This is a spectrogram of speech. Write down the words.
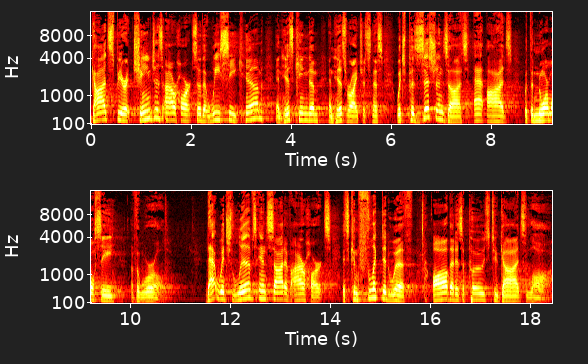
God's Spirit changes our hearts so that we seek Him and His kingdom and His righteousness, which positions us at odds with the normalcy of the world. That which lives inside of our hearts is conflicted with all that is opposed to God's law.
